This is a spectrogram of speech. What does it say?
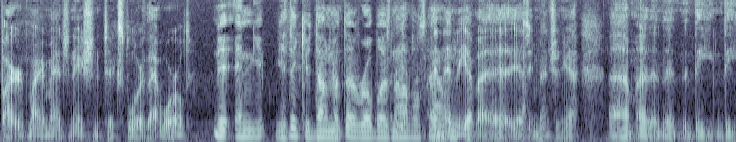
fired my imagination to explore that world. And you, you think you're done with the Robles novels now? And, and yeah, uh, as you mentioned, yeah, um, uh, the, the the the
